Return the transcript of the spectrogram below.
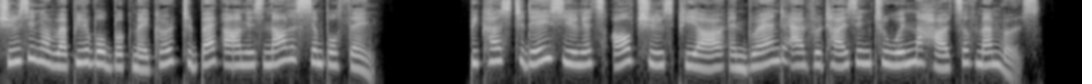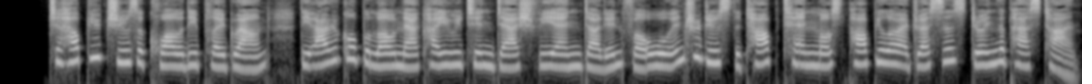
choosing a reputable bookmaker to bet on is not a simple thing. Because today's units all choose PR and brand advertising to win the hearts of members. To help you choose a quality playground, the article below nhacaiuytin-vn.info will introduce the top 10 most popular addresses during the past time.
